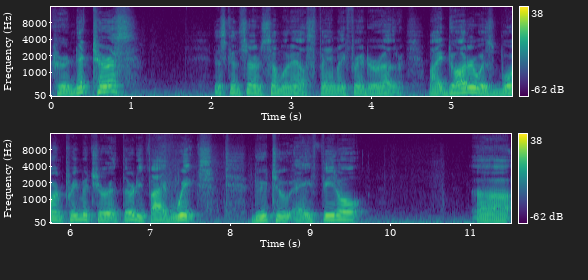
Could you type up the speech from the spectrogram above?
Kernicterus. This concerns someone else, family, friend, or other. My daughter was born premature at 35 weeks due to a fetal uh,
